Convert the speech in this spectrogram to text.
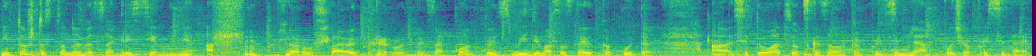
не то что становятся агрессивными, а нарушают природный закон. То есть, видимо, создают какую-то а, ситуацию, сказала, как бы земля, почва проседает.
